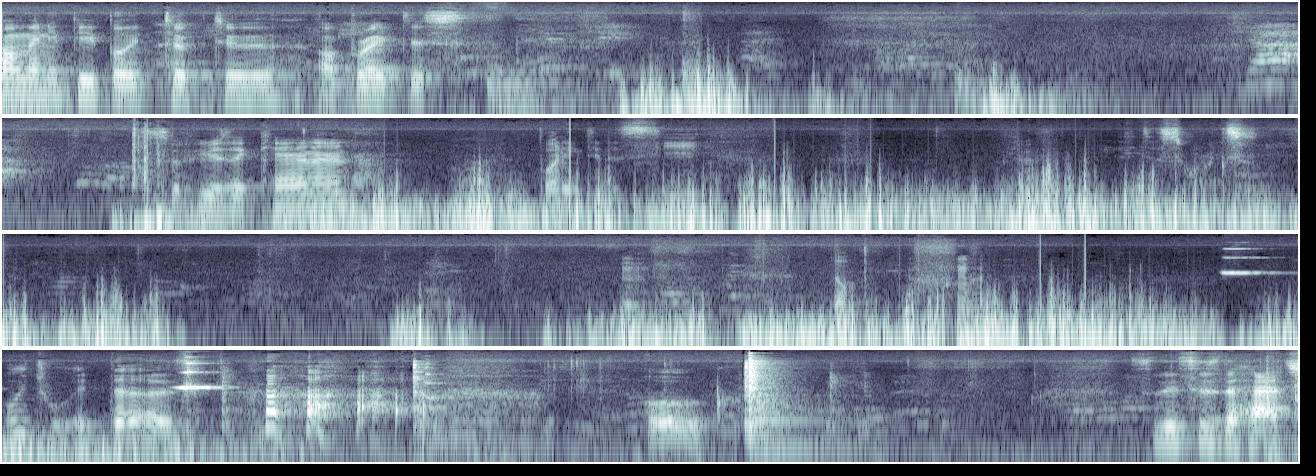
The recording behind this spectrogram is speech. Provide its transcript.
How many people it took to operate this. So here's a cannon pointing to the sea. This works. Hmm. Nope. Which it does. oh. So this is the hatch.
